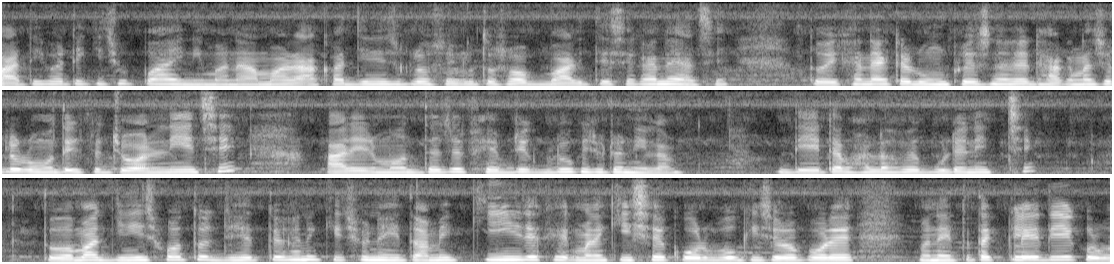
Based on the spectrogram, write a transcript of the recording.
বাটি ফাটি কিছু পাইনি মানে আমার আঁকার জিনিসগুলো সেগুলো তো সব বাড়িতে সেখানে আছে। তো এখানে একটা রুম ফ্রেশনারের ঢাকনা ছিল ওর মধ্যে একটু জল নিয়েছি, আর এর মধ্যে যে ফেব্রিক গ্লু কিছুটা নিলাম। দিয়ে এটা ভালোভাবে গুলে নিচ্ছি। তো আমার জিনিসপত্র যেহেতু এখানে কিছু নেই, তো আমি কী রেখে মানে কিসে করব, কিসের ওপরে মানে এটাতে ক্লে দিয়ে করব,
